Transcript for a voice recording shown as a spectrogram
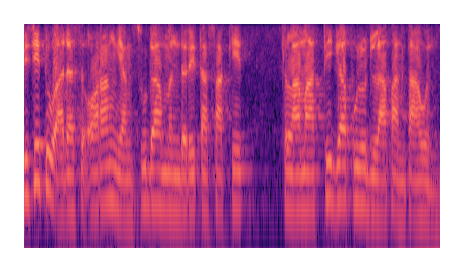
Di situ ada seorang yang sudah menderita sakit selama 38 tahun.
